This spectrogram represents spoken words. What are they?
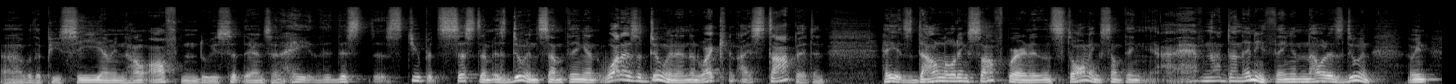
uh, with a PC. I mean, how often do we sit there and say, "Hey, this, this, stupid system is doing something, and what is it doing, and, and why can't I stop it?" And hey, it's downloading software and it's installing something. I have not done anything, and now it is doing. I mean,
